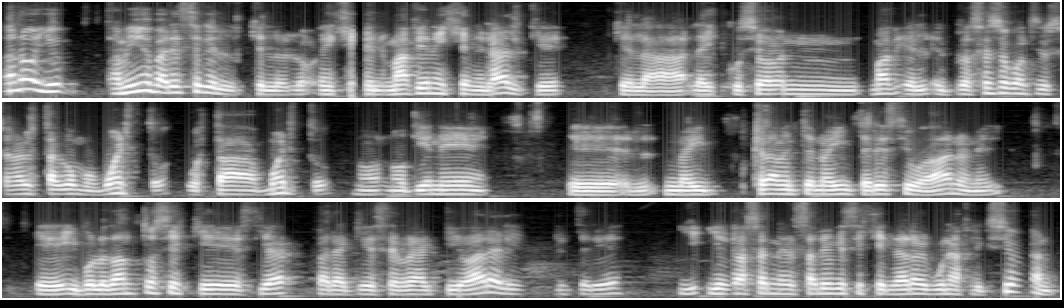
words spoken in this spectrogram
Ah, no, yo, a mí me parece que, más bien en general, que que la, discusión, el, proceso constitucional está como muerto, o está muerto, no, no tiene, eh, no hay, claramente no hay interés ciudadano en él. Eh, y por lo tanto, si es que para que se reactivara el interés, iba a ser necesario que se generara alguna fricción.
